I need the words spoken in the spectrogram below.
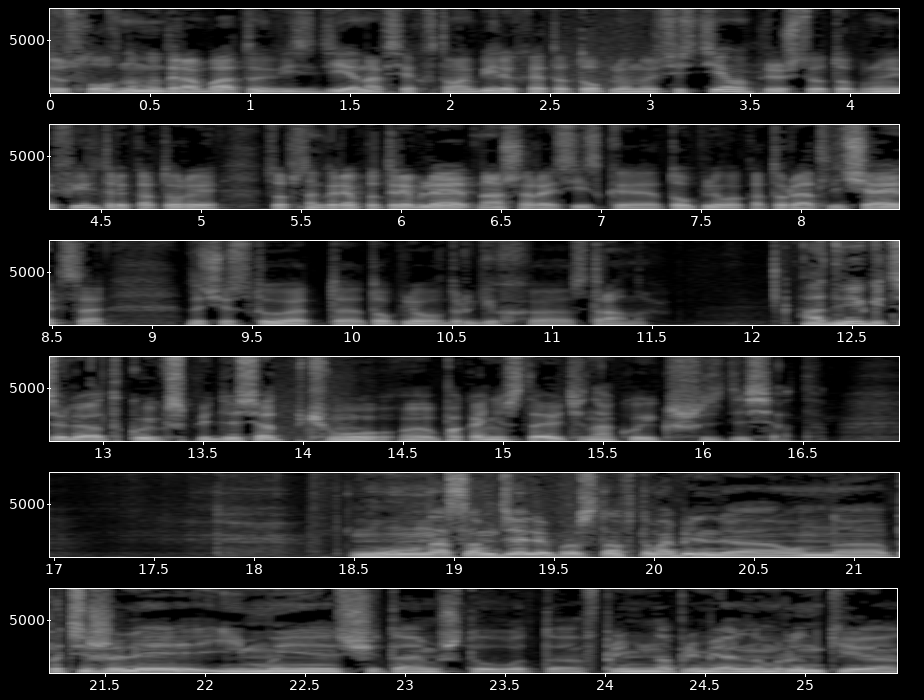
безусловно, мы дорабатываем везде, на всех автомобилях, это топливную систему, прежде всего топливные фильтры, которые, собственно говоря, потребляет наше российское топливо, которое отличается зачастую от э, топлива в других э, странах. А двигатель от QX50 почему э, пока не ставите на QX60? Ну, на самом деле, просто автомобиль, он э, потяжелее, и мы считаем, что вот э, в, на премиальном рынке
